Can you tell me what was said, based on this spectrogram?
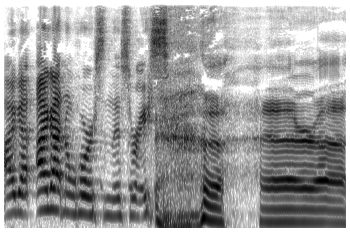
I got I got no horse in this race. our uh,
